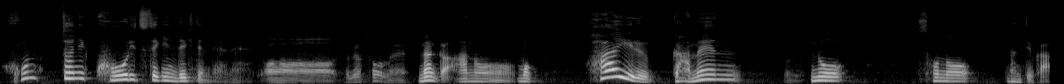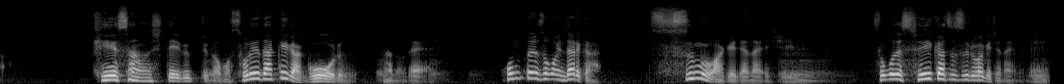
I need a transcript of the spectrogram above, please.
本当に効率的にできてんだよね。ああそりゃそうね。なんかあのもう入る画面の、そのなんていうか計算しているっていうか、もうそれだけがゴールなので、本当にそこに誰か住むわけじゃないし、そこで生活するわけじゃないので、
